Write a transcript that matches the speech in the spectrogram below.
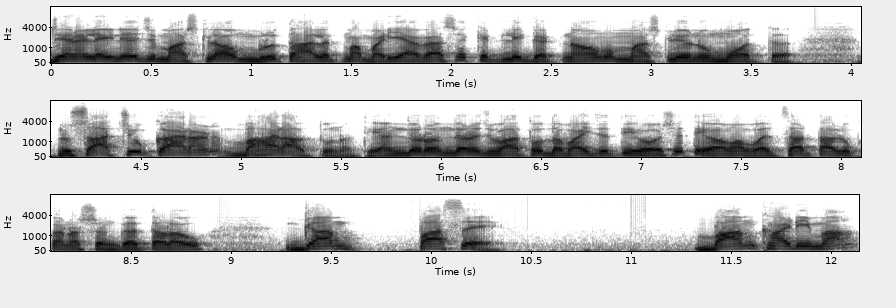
જેને લઈને જ માછલાઓ મૃત હાલતમાં મળી આવ્યા છે. કેટલીક ઘટનાઓમાં માછલીઓનું મોતનું સાચું કારણ બહાર આવતું નથી. અંદરો અંદર જ વાતો દબાઈ જતી હોય છે. તેવામાં વલસાડ તાલુકાના શંકર તળાવ ગામ પાસે બામખાડીમાં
